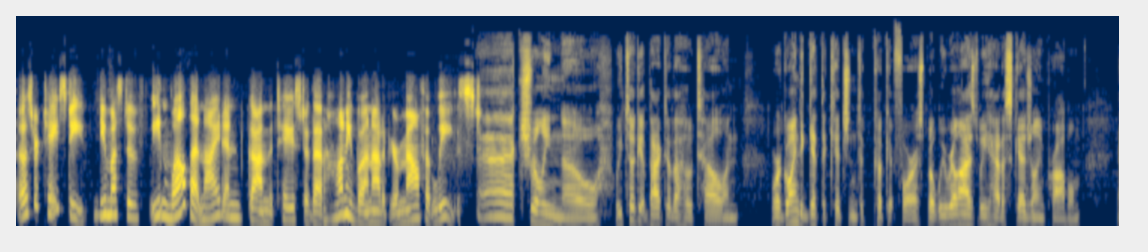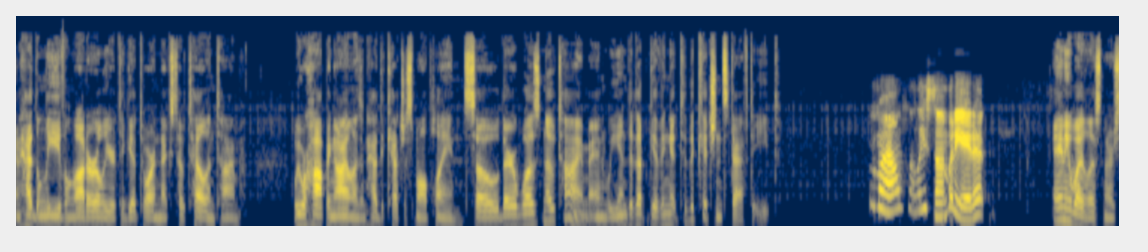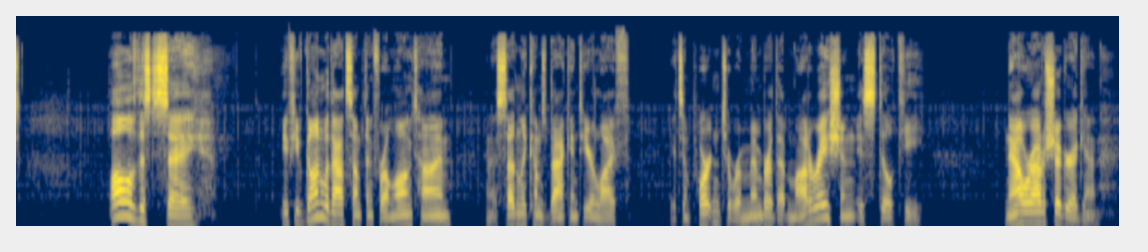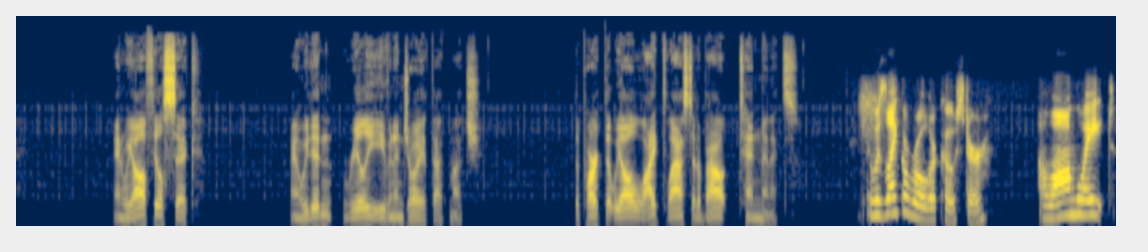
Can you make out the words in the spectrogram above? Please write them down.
Those are tasty. You must have eaten well that night and gotten the taste of that honey bun out of your mouth at least. Actually, no. We took it back to the hotel and were going to get the kitchen to cook it for us, but we realized we had a scheduling problem and had to leave a lot earlier to get to our next hotel in time. We were hopping islands and had to catch a small plane, so there was no time, and we ended up giving it to the kitchen staff to eat. Well, at least somebody ate it. Anyway, listeners, all of this to say, if you've gone without something for a long time and it suddenly comes back into your life, it's important to remember that moderation is still key. Now we're out of sugar again, and we all feel sick, and we didn't really even enjoy it that much. The part that we all liked lasted about 10 minutes. It was like a roller coaster. A long wait,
